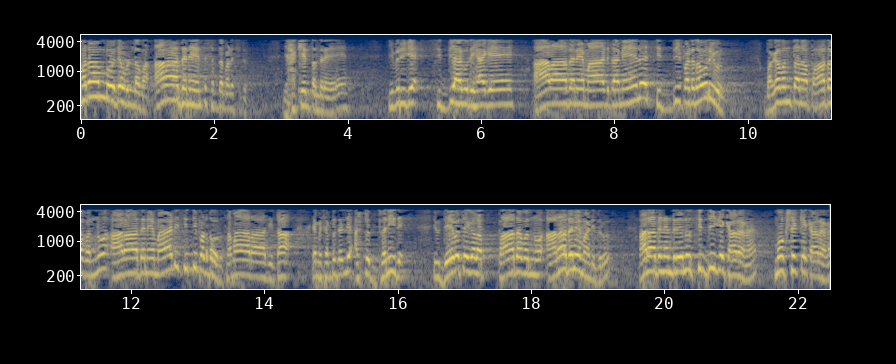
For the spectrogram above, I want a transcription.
ಪದಾಂಬೋಜ ಉಳ್ಳವ, ಆರಾಧನೆ ಅಂತ ಶಬ್ದ ಬಳಸಿದರು. ಯಾಕೆ ಅಂತಂದ್ರೆ, ಇವರಿಗೆ ಸಿದ್ಧಿ ಆಗುವುದು ಹೇಗೆ? ಆರಾಧನೆ ಮಾಡಿದ ಮೇಲೆ ಸಿದ್ಧಿ ಪಡೆದವರು ಇವರು. ಭಗವಂತನ ಪಾದವನ್ನು ಆರಾಧನೆ ಮಾಡಿ ಸಿದ್ಧಿ ಪಡೆದವರು. ಸಮಾರಾಧಿತ ಎಂಬ ಶಬ್ದದಲ್ಲಿ ಅಷ್ಟು ಧ್ವನಿ ಇದೆ. ಇವು ದೇವತೆಗಳ ಪಾದವನ್ನು ಆರಾಧನೆ ಮಾಡಿದರು. ಆರಾಧನೆ ಅಂದ್ರೆ ಏನು? ಸಿದ್ಧಿಗೆ ಕಾರಣ, ಮೋಕ್ಷಕ್ಕೆ ಕಾರಣ.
